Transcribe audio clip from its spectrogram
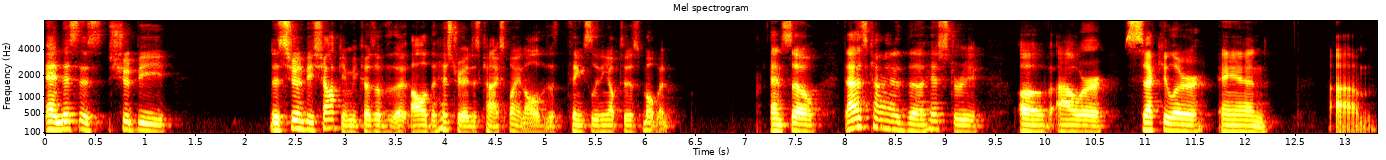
And this is should be this shouldn't be shocking because of the, all the history I just kind of explained, all the things leading up to this moment. And so that's kind of the history of our secular and um,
